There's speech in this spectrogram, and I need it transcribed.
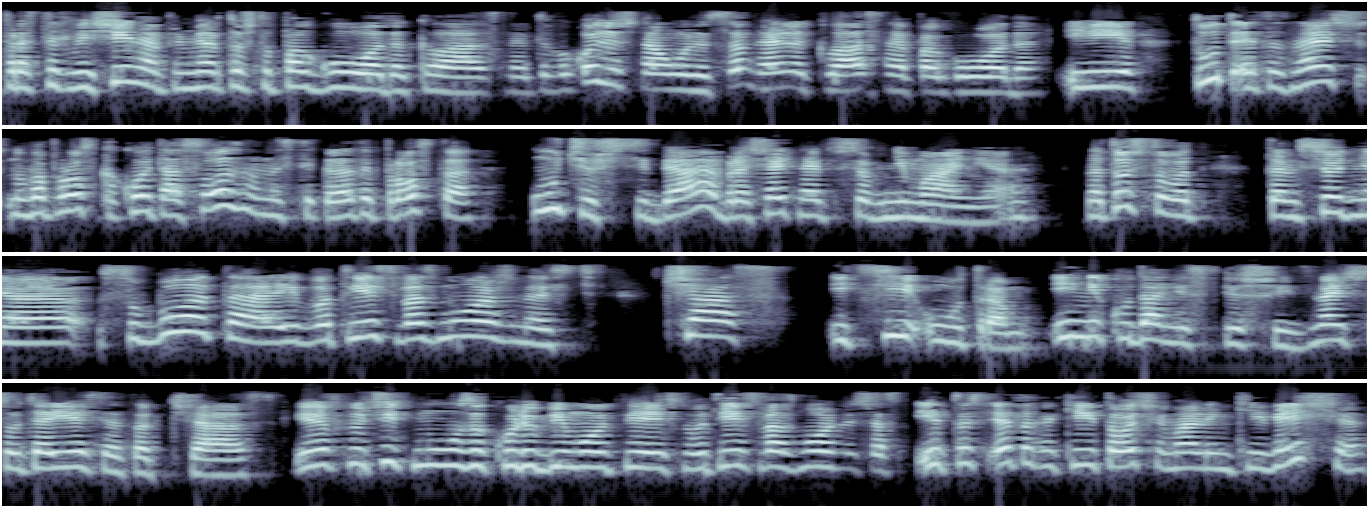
Простых вещей, например, то, что погода классная, ты выходишь на улицу, там реально классная погода. И тут это, знаешь, ну, вопрос какой-то осознанности, когда ты просто учишь себя обращать на это все внимание. На то, что вот там сегодня суббота, и вот есть возможность час идти утром и никуда не спешить, значит, что у тебя есть этот час. Или включить музыку, любимую песню. Вот есть возможность сейчас. И то есть это какие-то очень маленькие вещи,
